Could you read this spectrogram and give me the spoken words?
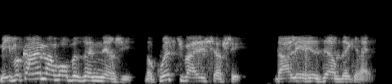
Mais il va quand même avoir besoin d'énergie. Donc, où est-ce qu'il va aller chercher? Dans les réserves de graisse.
